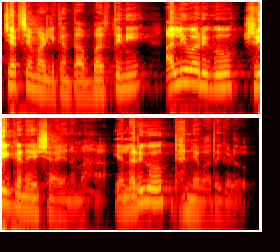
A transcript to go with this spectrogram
ಚರ್ಚೆ ಮಾಡ್ಲಿಕ್ಕಂತ ಬರ್ತೀನಿ. ಅಲ್ಲಿವರೆಗೂ ಶ್ರೀ ಗಣೇಶಾಯ ನಮಃ. ಎಲ್ಲರಿಗೂ ಧನ್ಯವಾದಗಳು.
